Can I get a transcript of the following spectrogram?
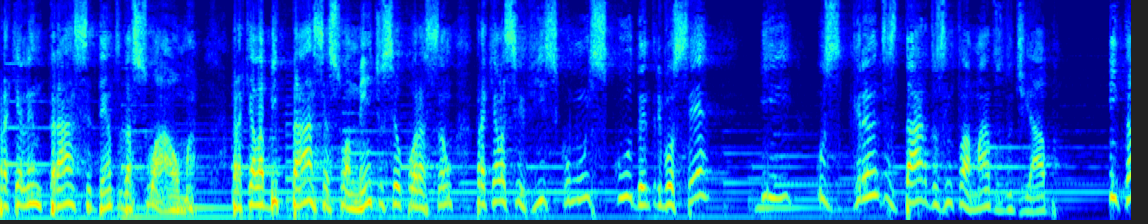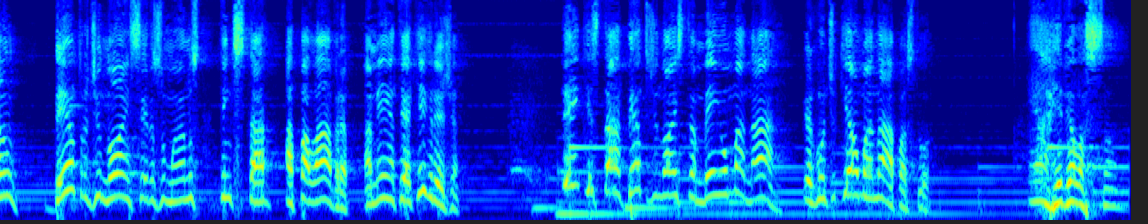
para que ela entrasse dentro da sua alma, para que ela habitasse a sua mente o seu coração, para que ela servisse como um escudo entre você e os grandes dardos inflamados do diabo. Então, dentro de nós, seres humanos, tem que estar a palavra. Amém? Até aqui, igreja? Tem que estar dentro de nós também o maná. Pergunte o que é o maná, pastor? É a revelação.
